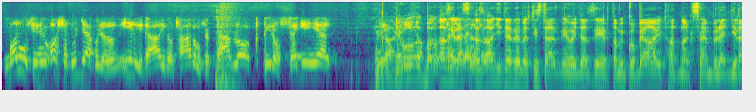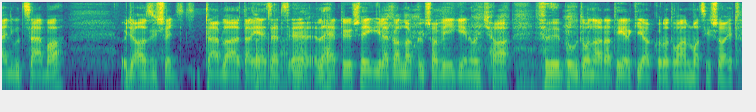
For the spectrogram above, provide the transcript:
valószínű, azt se tudják, hogy az az élére állított háromszög tábla, piros szegéllyel, Jó, azért az, az annyit érdemes tisztázni, hogy azért, amikor beállíthatnak szemből egy irányú utcába, ugye az is egy tábla által jelzett eh, lehetőség, illetve annak is a végén, hogyha főbb úton arra tér ki, akkor ott van maci sajt.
